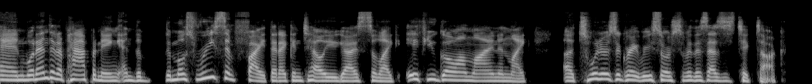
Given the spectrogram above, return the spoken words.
And what ended up happening, and the the most recent fight that I can tell you guys to like, if you go online and like, uh, Twitter's a great resource for this, as is TikTok,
